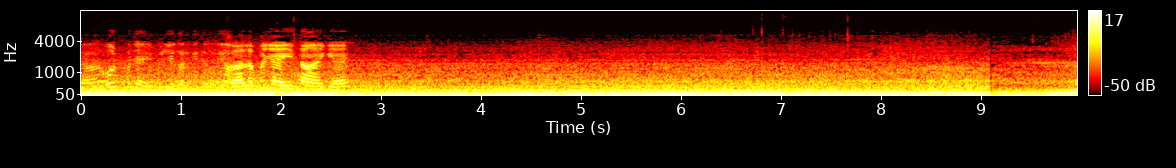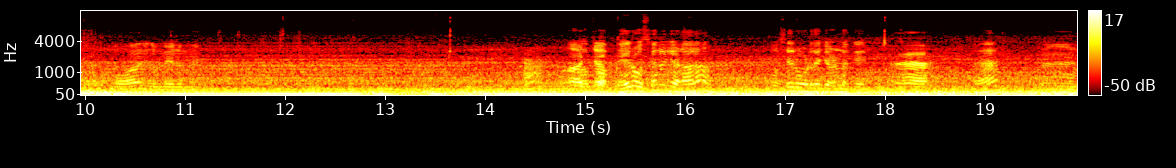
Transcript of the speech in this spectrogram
ਯਾਰ ਹੋਰ ਭਜਾਈ ਭੁਜਾਈ ਕਰਕੇ ਚੱਲ ਗਿਆ ਕੱਲ ਭਜਾਈ ਤਾਂ ਗਿਆ ਹੈ। ਬਹੁਤ ਲੰਮੇ ਲੰਮੇ ਅੱਜ ਆਪਾਂ ਫੇਰ ਉਸੇ ਨੂੰ ਜਾਣਾ ਨਾ ਉਸੇ ਰੋਡ ਤੇ ਚੜਨ ਲੱਗੇ ਹਾਂ ਹੈ ਹਮ,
